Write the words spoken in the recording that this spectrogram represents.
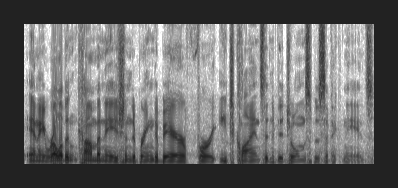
and a relevant combination to bring to bear for each client's individual and specific needs.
